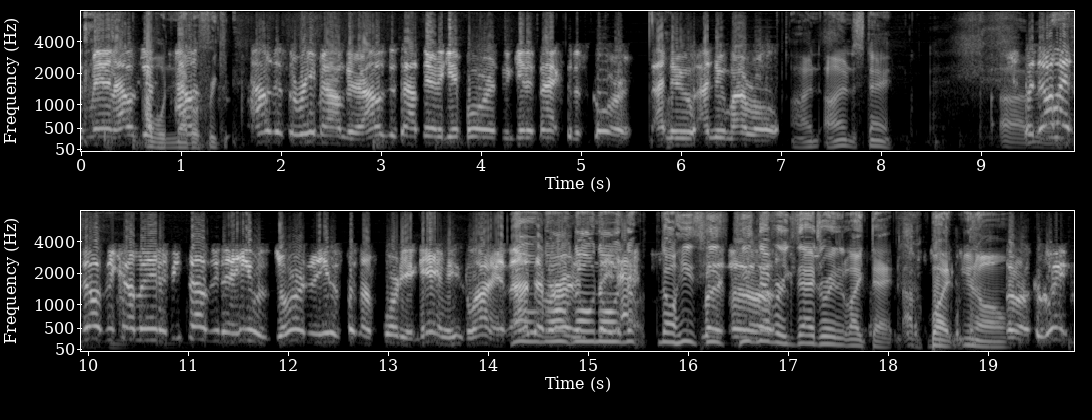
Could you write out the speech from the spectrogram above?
this. man. I was I just will I never was, forget. I was just a rebounder. I was just out there to get boards and get it back to the score. I knew I knew my role. I, I understand. Uh, But don't let Jonesy come in. If he tells you that he was Jordan he was putting up 40 a game, he's lying. I No, never no, heard no, him no, no, no. He's he's, But, he's uh, never exaggerated like that. But you know, Because we,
